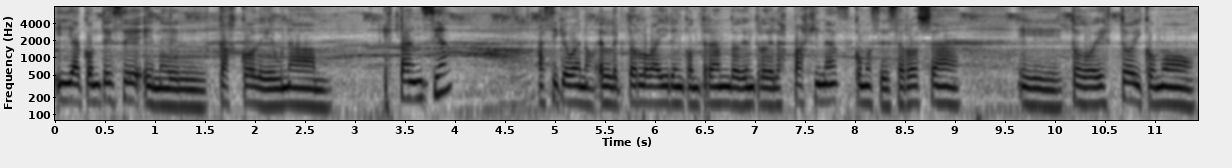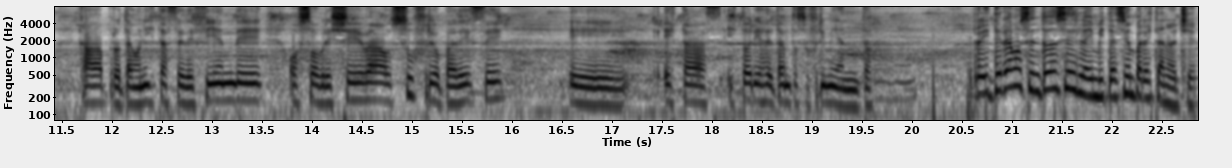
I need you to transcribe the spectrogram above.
y acontece en el casco de una estancia Así que bueno, el lector lo va a ir encontrando dentro de las páginas, cómo se desarrolla eh, todo esto y cómo cada protagonista se defiende o sobrelleva o sufre o padece eh, estas historias de tanto sufrimiento. Reiteramos entonces la invitación para esta noche.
